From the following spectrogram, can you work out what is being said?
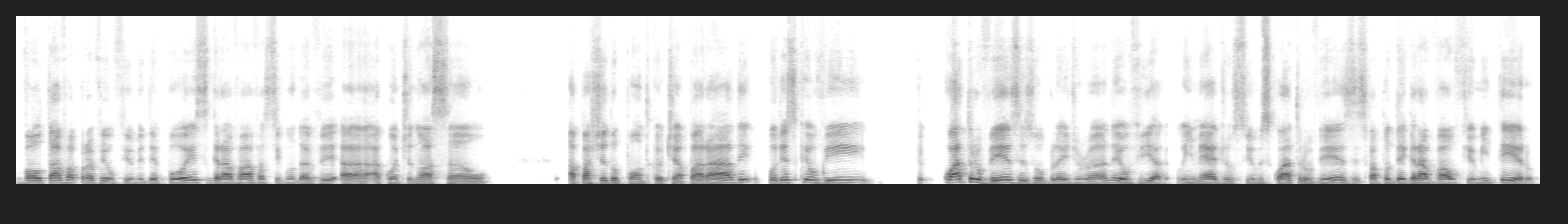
voltava para ver o filme depois, gravava a segunda vez, a, a continuação a partir do ponto que eu tinha parado, e por isso que eu vi quatro vezes o Blade Runner, eu via em média os filmes quatro vezes para poder gravar o filme inteiro.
